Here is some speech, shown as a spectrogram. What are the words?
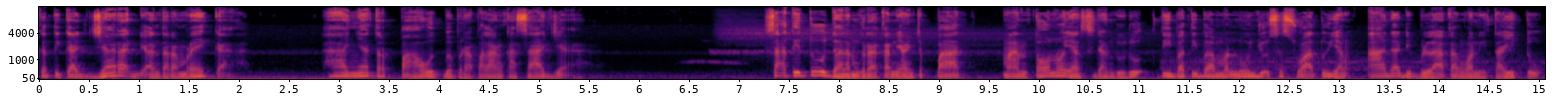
ketika jarak di antara mereka hanya terpaut beberapa langkah saja. Saat itu, dalam gerakan yang cepat, Mantono yang sedang duduk tiba-tiba menunjuk sesuatu yang ada di belakang wanita itu.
